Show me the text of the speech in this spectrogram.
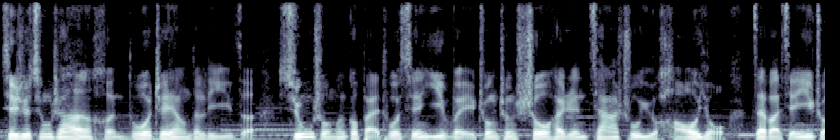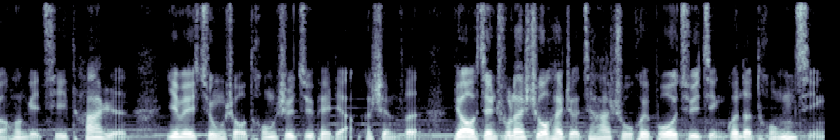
其实凶杀案很多这样的例子，凶手能够摆脱嫌疑，伪装成受害人家属与好友，再把嫌疑转换给其他人。因为凶手同时具备两个身份，表现出来，受害者家属会博取警官的同情，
